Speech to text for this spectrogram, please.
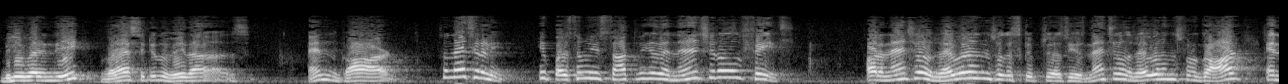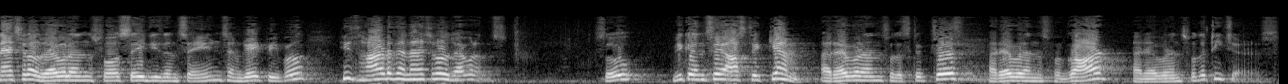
Believer in the veracity of the Vedas and God. So naturally, a person who is sattvic has a natural faith or a natural reverence for the scriptures, he has natural reverence for God, a natural reverence for sages and saints and great people, his heart has a natural reverence. So, we can say astikyam, a reverence for the scriptures, a reverence for God, a reverence for the teachers.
